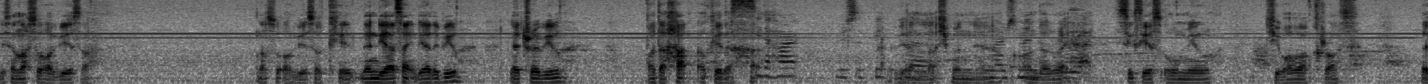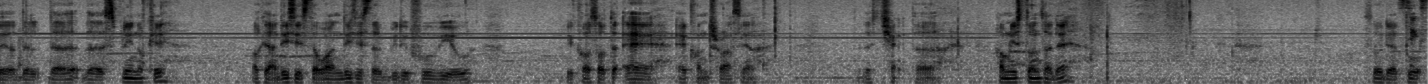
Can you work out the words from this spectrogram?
this is not so obvious. Uh. Not so obvious, okay. Then the other side, the other view, lateral view. Or the heart, okay, the heart. See the heart? There's a bit the enlargement, yeah, enlargement on the right. right. Six years old male, Chihuahua cross. The, the, the, the spleen, okay? Okay, ah, this is the one. This is the beautiful view because of the air, air contrast. Yeah. Let's check the how many stones are there. So there are two. Six.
